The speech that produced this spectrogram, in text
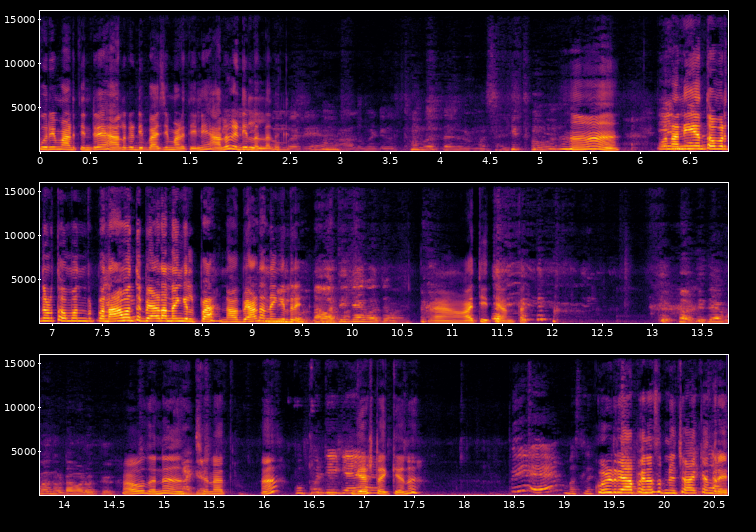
ಪುರಿ ಮಾಡ್ತೀನಿ ರೀ ಆಲೂಗಡ್ಡಿ ಬಾಜಿ ಮಾಡ್ತೀನಿ. ಆಲೂಗಡ್ಡಿ ಇಲ್ಲ ಅದಕ್ಕೆ. ಹಾಂ. ನಾನು ಏನು ತೊಗೊಂಬರ್ತೀನಿ ನೋಡಿ ತೊಗೊಂಬಂದ್ಬಿಡಪ್ಪ ನಾವಂತೂ ಬೇಡ ಅನ್ನಂಗಿಲ್ಲಪ್ಪ ನಾವು ಬೇಡ ಅನ್ನಂಗಿಲ್ಲ ರೀ ಅತಿಥ್ಯ ಅಂತ. ಅತಿಥಿಯಾಗಿ ಬಂದು ಊಟ ಮಾಡ್ಬೇಕು ಹೌದನ? ಚಲೋ ಆತ್. ಹಾಂ ಗೆಸ್ಟ್ ಹಾಕ್ಯನ? ಕುಡ್ರಿ ಅಪ್ಪ ಏನೋ ಸ್ವಲ್ಪ ನೀವು ಚಾ ಹಾಕ್ಯಂದ್ರಿ.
